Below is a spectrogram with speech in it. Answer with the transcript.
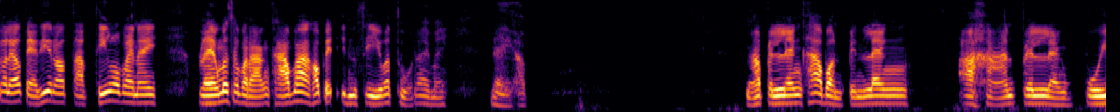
ก็แล้ว แต่ที่เราตัดทิ้งลงไปในแปลงมันสำปะหลังถามว่าเขาเป็นอินทรีย์วัตถุได้ไหมได้ครับนะเป็นแหล่งคาร์บอนเป็นแหล่งอาหารเป็นแหล่งปุ๋ย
